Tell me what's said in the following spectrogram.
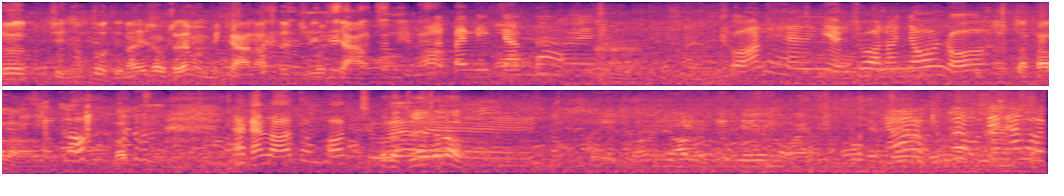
tôi chỉ cho tôi thì nó đâu sẽ mà mình cả là tôi chỉ có chào là phải mi cắt ta. Có này nhìn cho nó nhói rồi. Ta phát là không lo có là cả lỡ tôi khó chú Ôi, trời, cái đâu?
